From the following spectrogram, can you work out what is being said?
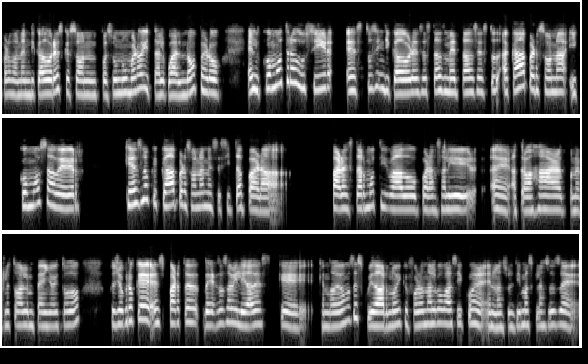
perdón, indicadores que son, pues, un número y tal cual, ¿no? Pero el cómo traducir estos indicadores, estas metas, estos a cada persona y cómo saber qué es lo que cada persona necesita para para estar motivado, para salir, eh, a trabajar, ponerle todo el empeño y todo, pues yo creo que es parte de esas habilidades que que no debemos descuidar, ¿no? Y que fueron algo básico en en las últimas clases de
